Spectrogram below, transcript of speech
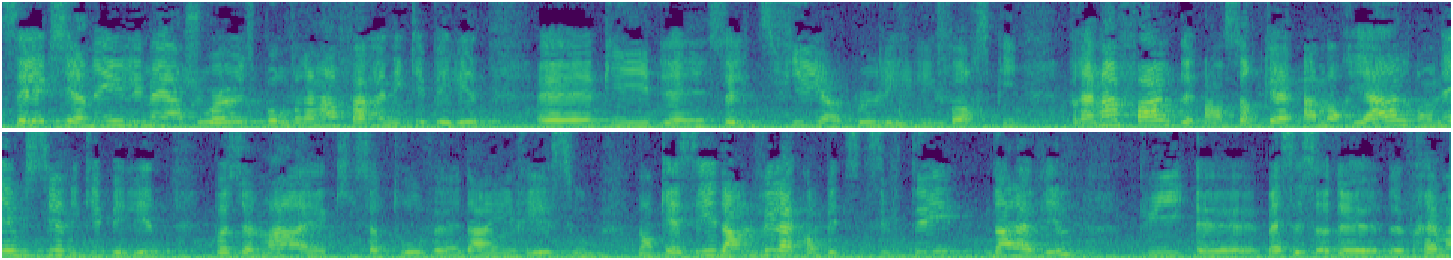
sélectionner les meilleures joueuses pour vraiment faire une équipe élite, euh, puis euh, solidifier un peu les, forces, puis vraiment faire en sorte qu'à Montréal, on ait aussi une équipe élite, pas seulement euh, qui se retrouve dans Iris. Ou, donc, essayer d'enlever la compétitivité dans la ville. Puis, euh, ben, c'est ça, de, vraiment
